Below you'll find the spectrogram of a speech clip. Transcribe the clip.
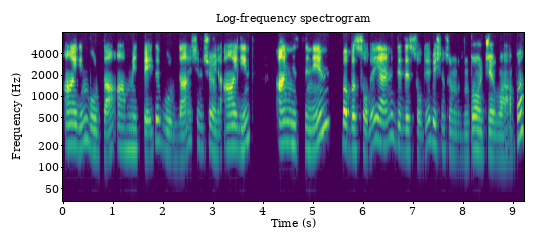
Aylin burada, Ahmet Bey de burada. Şimdi şöyle Aylin annesinin babası oluyor. Yani dedesi oluyor. Beşinci sorumuzun doğru cevabı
